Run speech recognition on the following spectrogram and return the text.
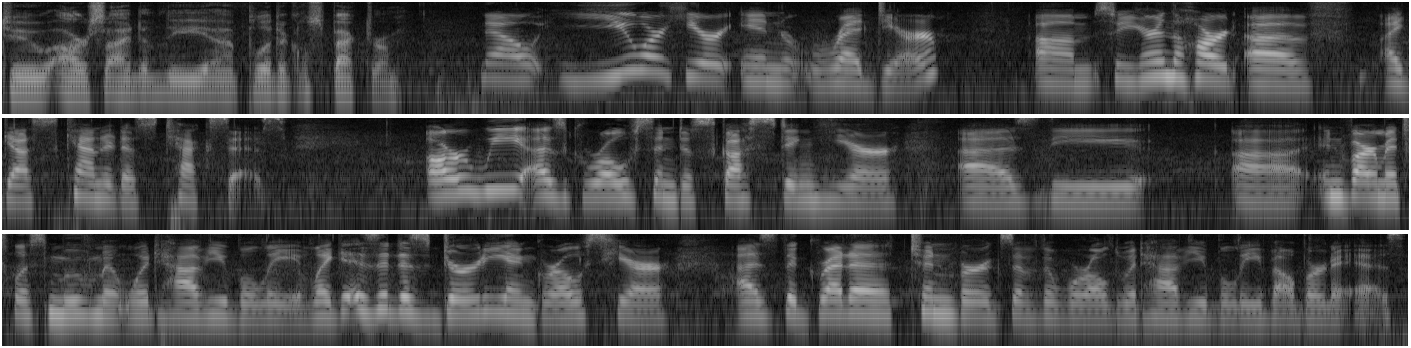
to our side of the uh, political spectrum. Now, you are here in Red Deer. Um, so you're in the heart of, I guess, Canada's Texas are we as gross and disgusting here as the uh, environmentalist movement would have you believe? Like, is it as dirty and gross here as the Greta Thunbergs of the world would have you believe Alberta is?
